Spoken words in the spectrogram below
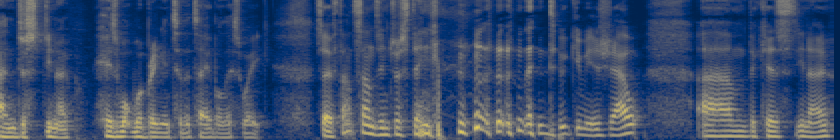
and just you know here's what we're bringing to the table this week so if that sounds interesting then do give me a shout um, because you know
